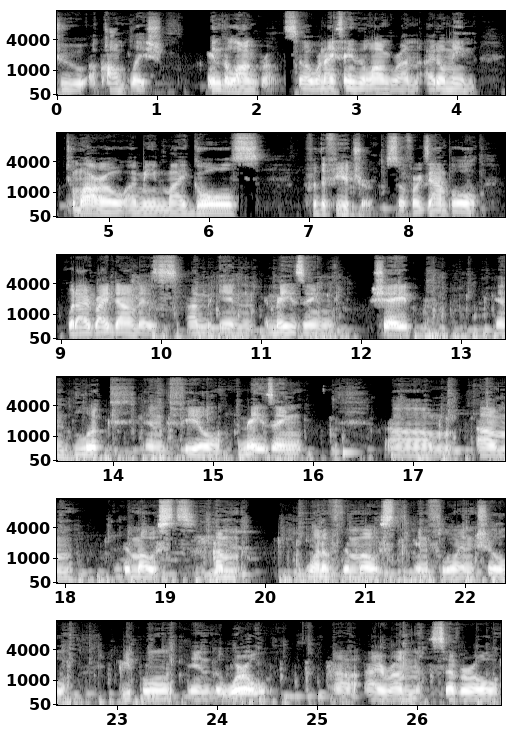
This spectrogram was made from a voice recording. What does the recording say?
to accomplish in the long run. So when I say in the long run, I don't mean tomorrow, I mean my goals for the future. So, for example, what I write down is I'm in amazing shape and look and feel amazing. Um, I'm the most, I'm one of the most influential people in the world. Uh, I run several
